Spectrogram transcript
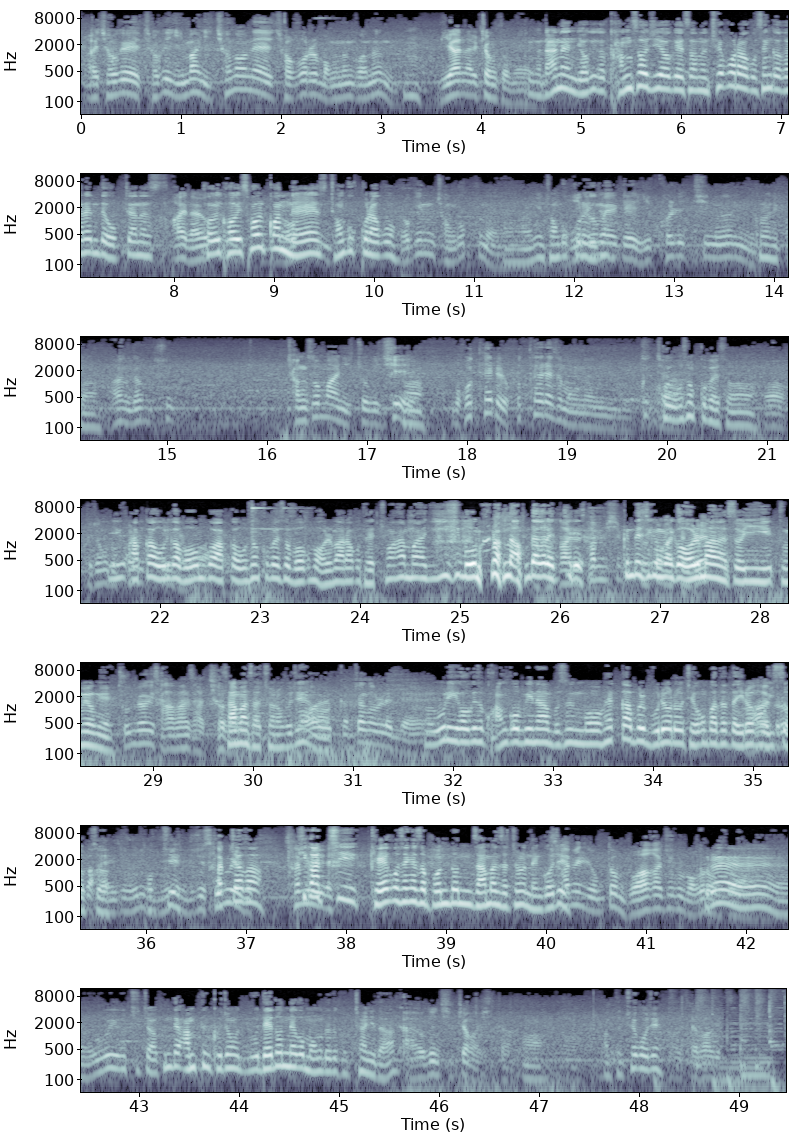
아 저게 저게 22,000원에 저거를 먹는 거는 음. 미안할 정도네. 그러니까 나는 여기가 강서 지역에서는 최고라고 생각을 했는데 옥자는 아, 나 거의 거의 서울권 어? 내에 전국구라고. 여기는 전국구네. 어, 이 전국구로 인정. 금액에 이 퀄리티는 그러니까. 아, 나 무슨 장소만 이쪽이지. 어. 뭐 호텔을 호텔에서 먹는 진짜, 거의 5성급에서. 어, 그 정도 이 아까 우리가 먹은 거거 아까 5성급에서 먹으면 얼마라고 대충 한 25만 원 나온다 그랬지. 한 30. 근데 지금 이거 얼마 났어 이 두 명에? 두 명이 44,000원. 44,000원 그지? 어, 어. 깜짝 놀랐네. 우리 여기서 광고비나 무슨 뭐 횟값을 무료로 제공받았다 이런 거 아, 있어 거 없어? 아니지. 우리 없지. 무슨, 무슨 3일, 옥자가 피같이 개고생해서 번 돈 44,000원 낸 거지? 3일 용돈 모아가지고 먹으러. 그래. 우리 이거 진짜. 근데 아무튼 그 정도 내 돈 내고 먹는데도 극찬이다. 야, 여긴 진짜 맛있다. 어. 아무튼 최고지? 어, 대박이다.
